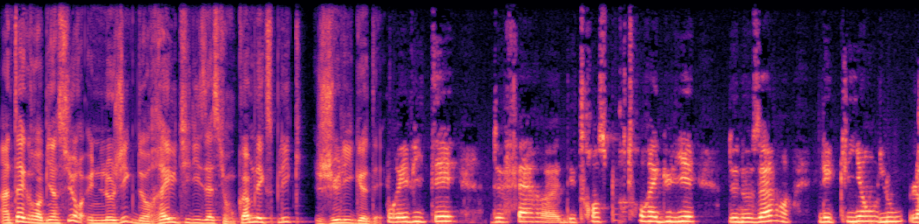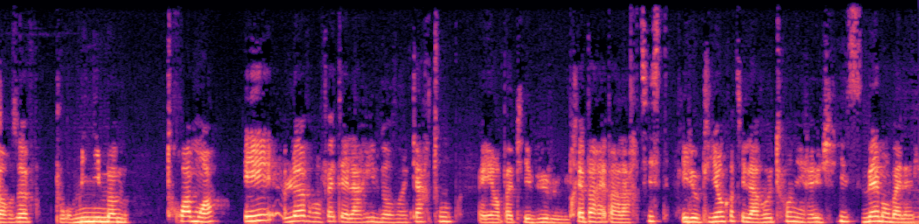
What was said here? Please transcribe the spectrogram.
intègre bien sûr une logique de réutilisation, comme l'explique Julie Guedet. Pour éviter de faire euh, des transports trop réguliers de nos œuvres, les clients louent leurs œuvres pour minimum trois mois et l'œuvre, en fait, elle arrive dans un carton et un papier bulle préparé par l'artiste. Et le client, quand il la retourne, il réutilise même emballage.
